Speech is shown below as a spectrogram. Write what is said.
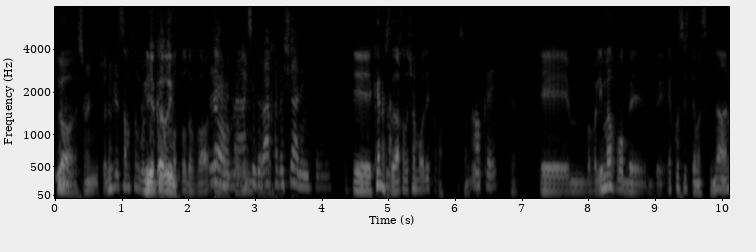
לא, השעונים של סמסונג עולים יקרים. בערך אותו דבר. כן, לא, מהסדרה החדשה אני מתכוונת. אה, כן, הסדרה החדשה מאוד יקרה. אוקיי. אמ, אבל אם אנחנו כבר ב ecosystem עסקינן,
